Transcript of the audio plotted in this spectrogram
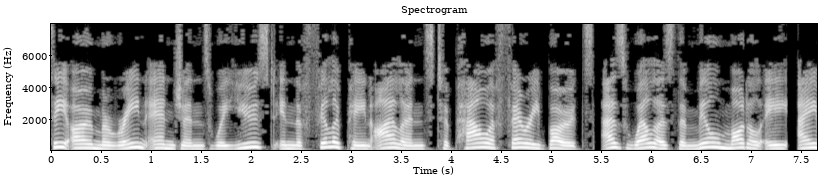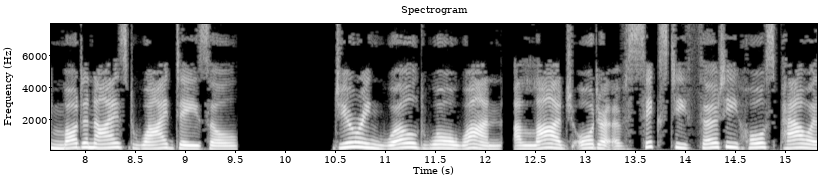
CO marine engines were used in the Philippine Islands to power ferry boats as well as the Mill Model E, a modernized Y diesel. During World War I, a large order of 60 30 horsepower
